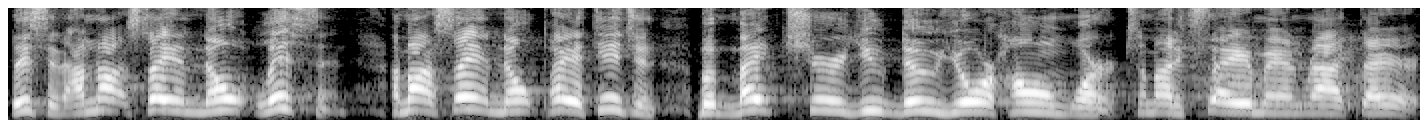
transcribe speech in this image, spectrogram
listen, I'm not saying don't listen. I'm not saying don't pay attention, but make sure you do your homework. Somebody say amen right there.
